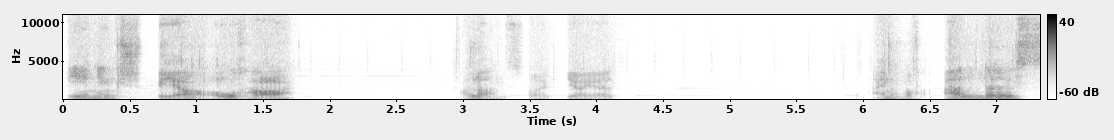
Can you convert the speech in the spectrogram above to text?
Trainingsspeer, oha. Alle Zeug hier jetzt. Einfach alles.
